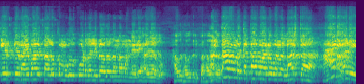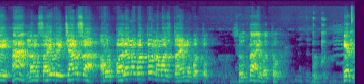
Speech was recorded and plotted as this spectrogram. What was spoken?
ಕೀರ್ತಿ ರಾಯಬಾಗ ತಾಲೂಕು ಕೋಡದಲ್ಲಿ ಬೆಳೆದ ನಮ್ಮ ನೆರೆ ಹಳ್ಳಿಯದು. ಹೌದು ಹೌದ್ರಿಪ್ಪ ಹೌದು. ಅಂತ ಒಂದು ಕಥಾಭಾಗವನ್ನ ಲಾಸ್ಟ್ ಹಾಡಿ. ಹಾಡಿ. ಹಾ. ನಮ್ ಸಾಹೇಬ್ರಿಗೆ ಚಾನ್ಸ ಅವ್ರ ಪಾಳೆನೂ ಬತ್ತು ನಮಾಜ್ ಟೈಮು ಬತ್ತು. ಶುದ್ಧ ಆಗಿ ಹೊತ್ತು. ಏನ್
